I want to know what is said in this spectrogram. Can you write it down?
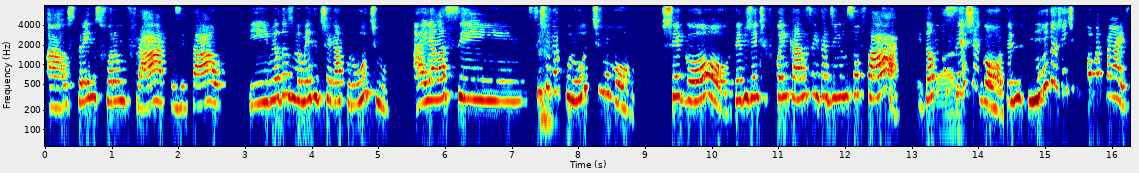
Ah, os treinos foram fracos e tal. E, meu Deus, meu medo de chegar por último. Aí ela assim, se chegar por último, chegou. Teve gente que ficou em casa sentadinho no sofá. Então claro. você chegou. Teve muita gente que ficou para trás.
